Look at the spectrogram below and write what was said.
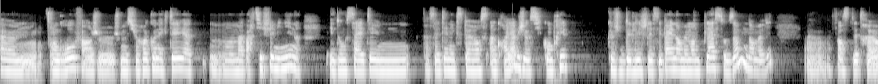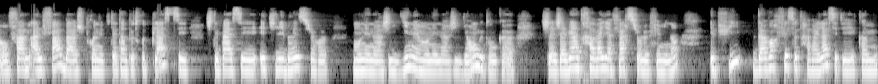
euh, en gros, enfin, je, je, me suis reconnectée à ma partie féminine et donc ça a été une, ça a été une expérience incroyable. J'ai aussi compris que je, je laissais pas énormément de place aux hommes dans ma vie. Euh, enfin, d'être en femme alpha, bah, je prenais peut-être un peu trop de place et j'étais pas assez équilibrée sur euh, mon énergie yin et mon énergie yang. Donc, euh, j'avais un travail à faire sur le féminin. Et puis, d'avoir fait ce travail-là, c'était comme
